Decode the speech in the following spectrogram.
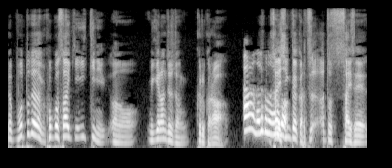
いやポッドでだけど、ここ最近一気に、あの、ミケランジェロちゃん来るから、ああ、なるほど、なる最ほど。新回からずーっと再生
